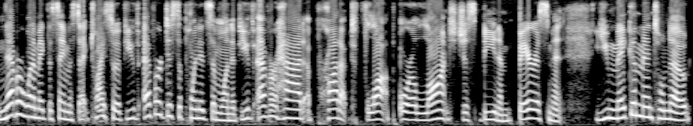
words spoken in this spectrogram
never want to make the same mistake twice. So if you've ever disappointed someone, if you've ever had a product flop or a launch just be an embarrassment, you make a mental note,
